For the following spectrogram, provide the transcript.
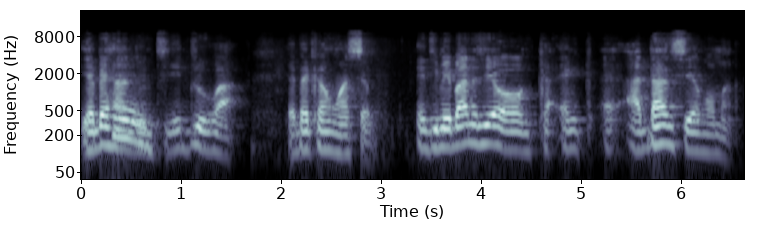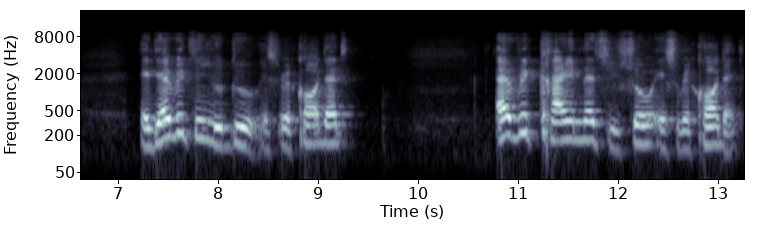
Yɛbɛ handle nti eduru hɔ a yɛbɛka ho asɛm nti meba no sɛ yɛwɔ nka nk ɛ, adanseɛ nwoma nti everything you do is recorded. Every kindness you show is recorded.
